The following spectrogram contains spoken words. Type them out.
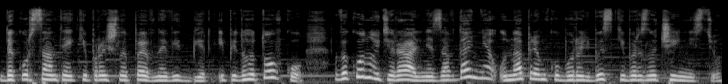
де курсанти, які пройшли певний відбір і підготовку, виконують реальні завдання у напрямку боротьби з кіберзлочинністю,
